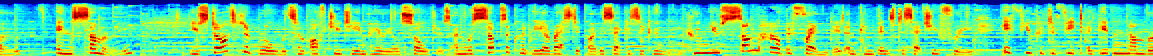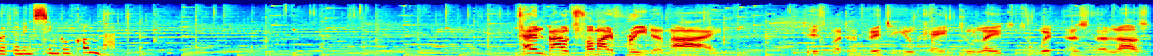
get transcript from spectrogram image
So, in summary, you started a brawl with some off-duty Imperial soldiers and were subsequently arrested by the Sekiseigumi, whom you somehow befriended and convinced to set you free if you could defeat a given number of them in single combat. Ten bouts for my freedom, aye. Tis but a pity you came too late to witness the last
